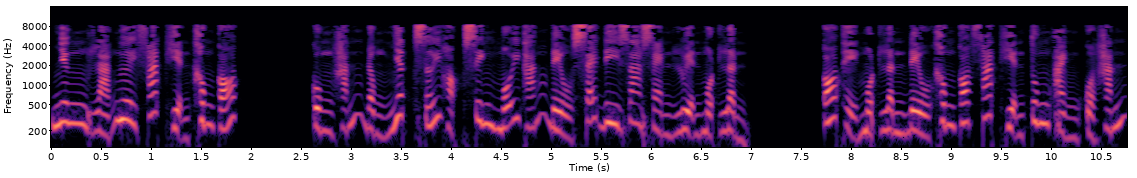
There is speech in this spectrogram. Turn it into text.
nhưng là ngươi phát hiện không có, cùng hắn đồng nhất giới học sinh mỗi tháng đều sẽ đi ra rèn luyện một lần, có thể một lần đều không có phát hiện tung ảnh của hắn,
